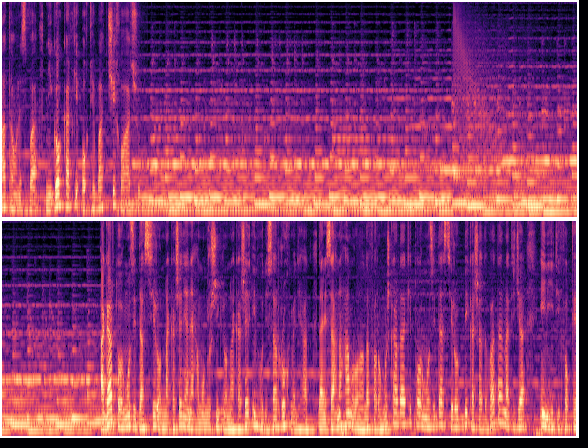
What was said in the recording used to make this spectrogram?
натавонист ва нигоҳ кард ки оқибат чӣ хоҳад шуд агар тормози дастиро накашед яъне ҳамон рушникро накашед ин ҳодиса рух медиҳад. Дар ин саҳна ҳам ронанда фаромӯш кардааст ки тормози дастиро бикашад ва дар натиҷа ин иттифоқе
